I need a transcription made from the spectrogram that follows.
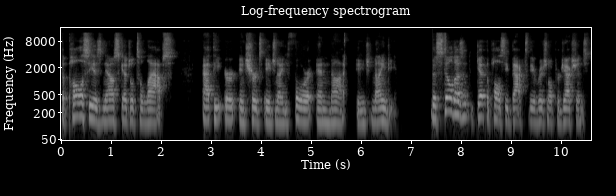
The policy is now scheduled to lapse at the er, insured's age 94 and not age 90. This still doesn't get the policy back to the original projections,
